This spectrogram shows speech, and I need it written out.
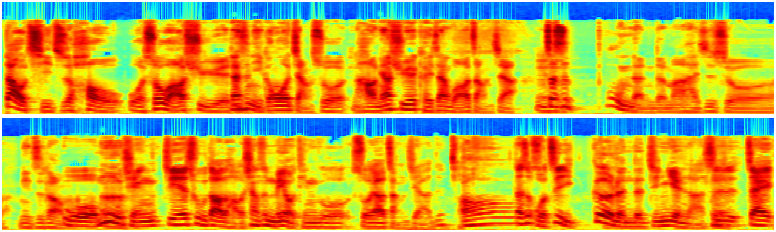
到期之后，我说我要续约，但是你跟我讲说，好，你要续约可以，但我要涨价，这是不能的吗？还是说你知道吗？我目前接触到的好像是没有听过说要涨价的哦，但是我自己个人的经验啦，是在。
